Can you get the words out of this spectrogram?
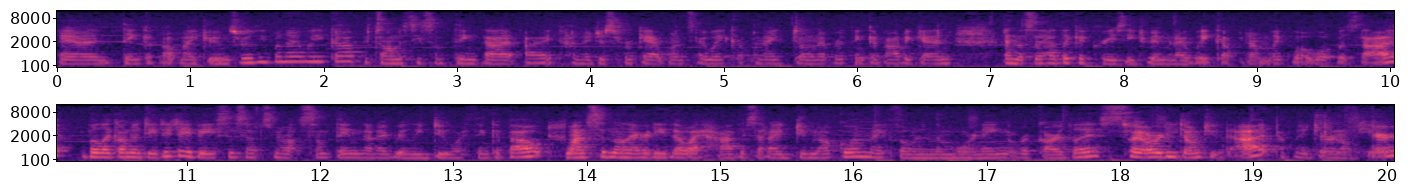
and think about my dreams really when I wake up. It's honestly something that I kind of just forget once I wake up and I don't ever think about again unless I had like a crazy dream and I wake up and I'm like, well, what was that? But like on a day-to-day -day basis, that's not something that I really do or think about. One similarity though I have is that I do not go on my phone in the morning regardless. So I already don't do that. I have my journal here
